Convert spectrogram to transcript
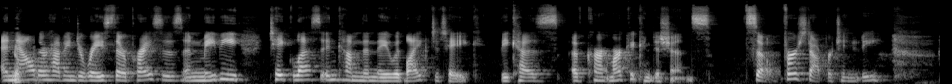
And yep. now they're having to raise their prices and maybe take less income than they would like to take because of current market conditions. So, first opportunity.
